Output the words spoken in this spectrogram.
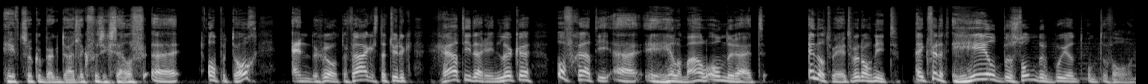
heeft Zuckerberg duidelijk voor zichzelf eh, op het oog. En de grote vraag is natuurlijk, gaat hij daarin lukken of gaat hij eh, helemaal onderuit? En dat weten we nog niet. Ik vind het heel bijzonder boeiend om te volgen.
